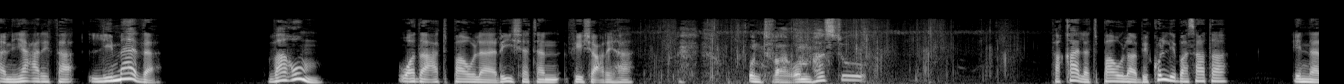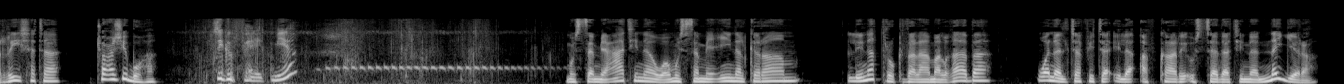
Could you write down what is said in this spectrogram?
أن يعرف لماذا warum وضعت باولا ريشة في شعرها Und warum hast du... فقالت باولا بكل بساطة إن الريشة تعجبها Sie gefällt mir. مستمعاتنا ومستمعين الكرام لنترك ظلام الغابة ونلتفت إلى أفكار أستاذتنا النيرة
